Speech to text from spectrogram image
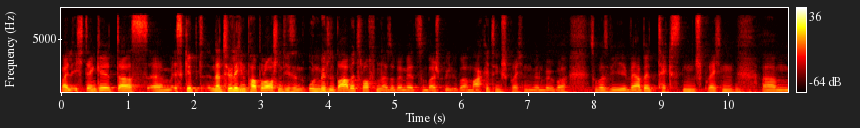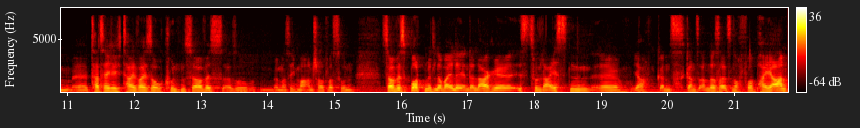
weil ich denke, dass ähm, es gibt natürlich ein paar Branchen, die sind unmittelbar betroffen. Also wenn wir jetzt zum Beispiel über Marketing sprechen, wenn wir über sowas wie Werbetexten sprechen, mhm. ähm, äh, tatsächlich teilweise auch Kundenservice. Also wenn man sich mal anschaut, was so ein Servicebot mittlerweile in der Lage ist zu leisten, äh, ja, ganz, ganz anders als noch vor ein paar Jahren,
